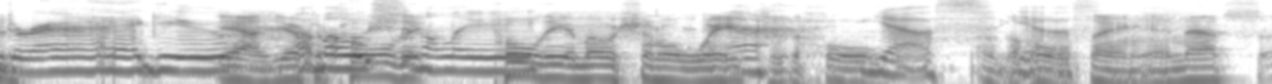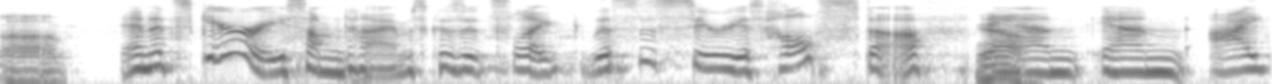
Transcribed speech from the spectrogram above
to- drag you Yeah, you have emotionally. to pull the, pull the emotional weight Uh, to the whole yes, of the yes. whole thing, and that's uh, and it's scary sometimes because it's like this is serious health stuff Yeah. and and i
